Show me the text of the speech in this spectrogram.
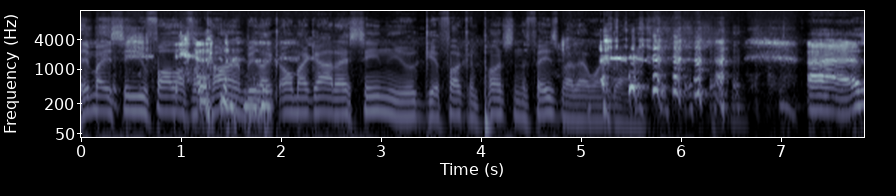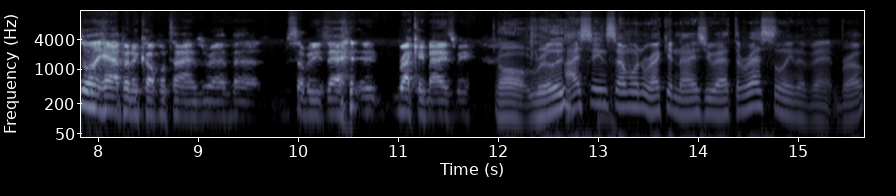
they might see you fall off a car and be like, "Oh my god, I seen you get fucking punched in the face by that one guy." uh, that's only happened a couple times where I've uh, somebody's at, recognized me. oh, really? I seen someone recognize you at the wrestling event, bro.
